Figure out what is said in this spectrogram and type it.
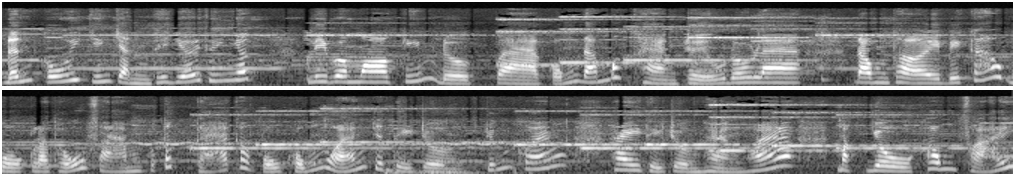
Đến cuối chiến tranh thế giới thứ nhất, Livermore kiếm được và cũng đã mất hàng triệu đô la, đồng thời bị cáo buộc là thủ phạm của tất cả các vụ khủng hoảng trên thị trường chứng khoán hay thị trường hàng hóa, mặc dù không phải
